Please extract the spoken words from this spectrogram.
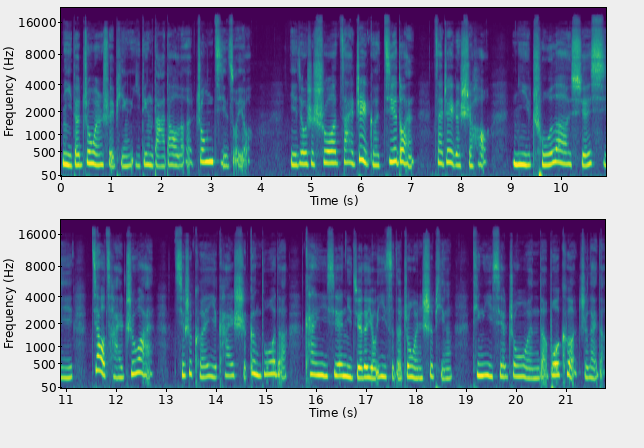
你的中文水平一定达到了中级左右。也就是说，在这个阶段，在这个时候。你除了学习教材之外，其实可以开始更多的看一些你觉得有意思的中文视频，听一些中文的播客之类的。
